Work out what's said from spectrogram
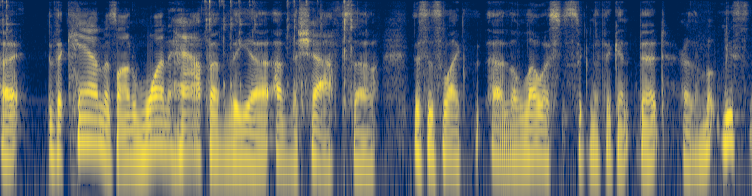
uh, the cam is on one half of the uh, of the shaft. So this is like uh, the lowest significant bit, or the least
